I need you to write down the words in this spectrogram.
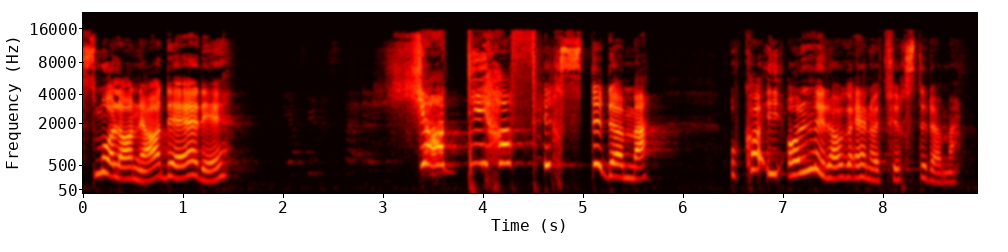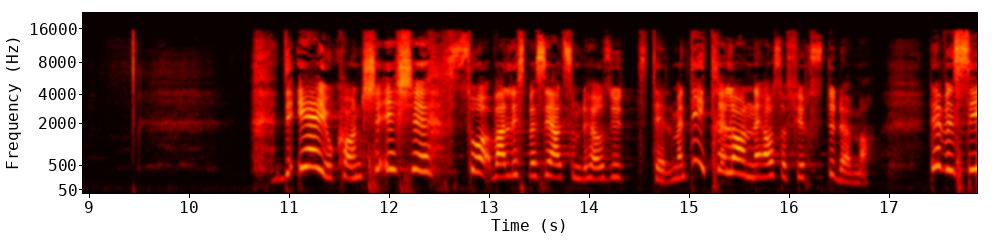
Små land, ja. Det er de. Ja, de har fyrstedømme! Og hva i alle dager er nå et fyrstedømme? Det er jo kanskje ikke så veldig spesielt som det høres ut til, men de tre landene er altså fyrstedømmer. Det vil si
